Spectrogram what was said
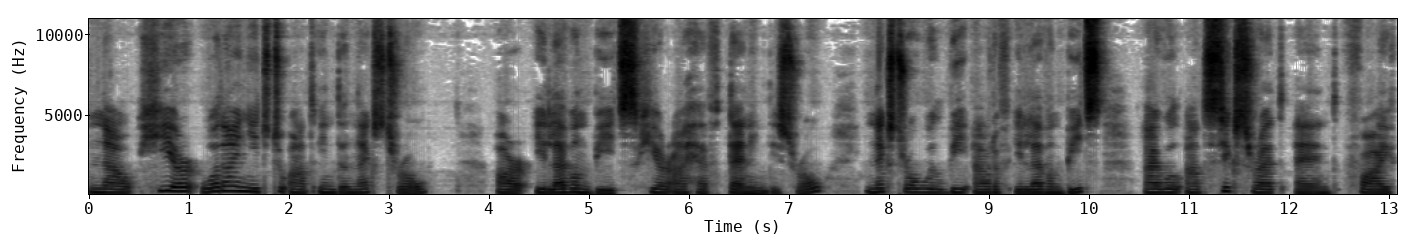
Now here what I need to add in the next row are 11 beads. Here I have 10 in this row. Next row will be out of 11 beads. I will add 6 red and 5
